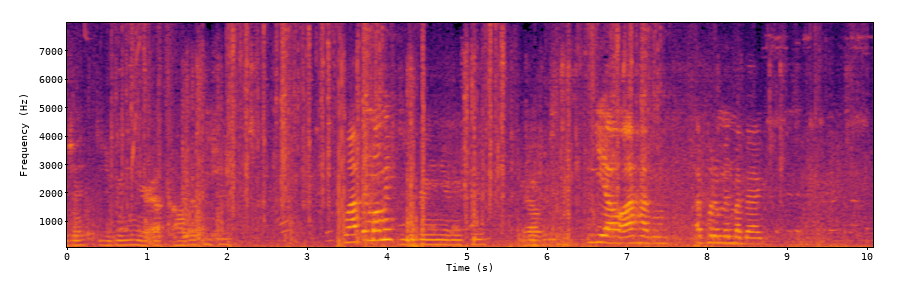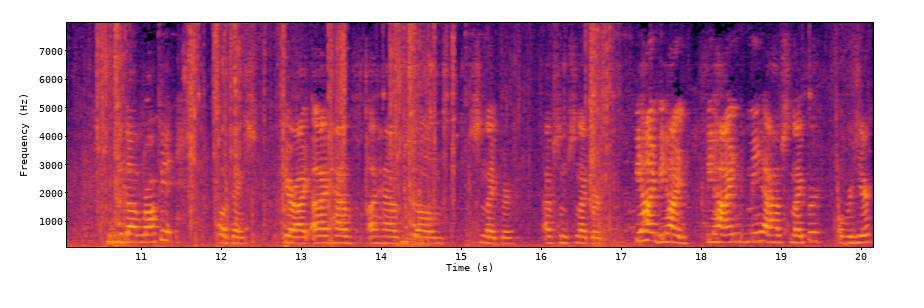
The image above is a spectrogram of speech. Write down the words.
AJ, did you bring in your Al- Alverson shoes? what happened, mommy? Did you bring in your new shoes? Your Yeah, I have them. I put them in my bag. You got rocket? Oh, thanks. Here, I, I have I have some sniper. I have some sniper. Behind, behind, behind me. I have sniper over here.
